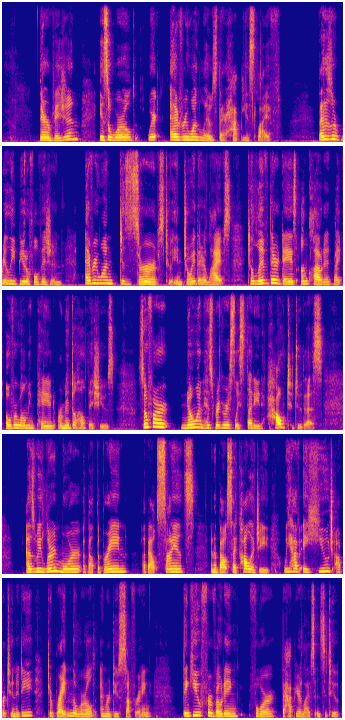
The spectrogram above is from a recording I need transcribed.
Their vision is a world where everyone lives their happiest life. That is a really beautiful vision. Everyone deserves to enjoy their lives, to live their days unclouded by overwhelming pain or mental health issues. So far, no one has rigorously studied how to do this. As we learn more about the brain, about science, and about psychology, we have a huge opportunity to brighten the world and reduce suffering. Thank you for voting for the Happier Lives Institute.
